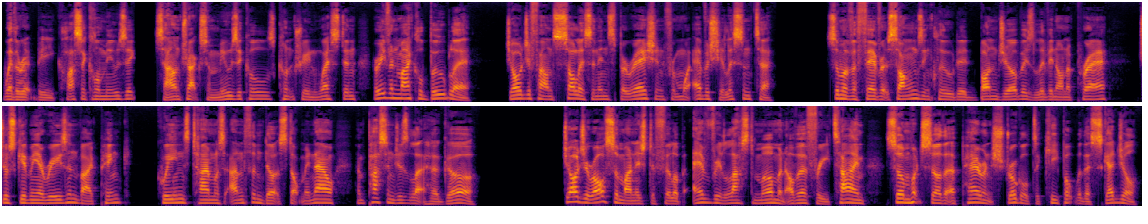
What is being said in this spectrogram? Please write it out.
whether it be classical music, soundtracks from musicals, country and western, or even Michael Bublé, Georgia found solace and inspiration from whatever she listened to. Some of her favourite songs included Bon Jovi's Living on a Prayer, Just Give Me a Reason by Pink, Queen's timeless anthem Don't Stop Me Now, and Passengers Let Her Go. Georgia also managed to fill up every last moment of her free time, so much so that her parents struggled to keep up with her schedule.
